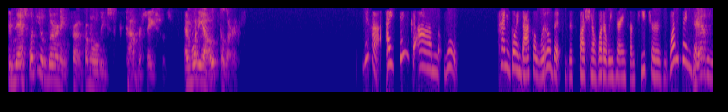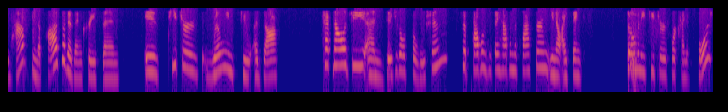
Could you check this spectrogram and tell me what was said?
finesse? What are you learning from from all these conversations, and what do you hope to learn? Yeah, I think um, well, kind of going back a little bit to this question of what are we hearing from teachers. One thing that yeah. we have seen a positive increase in is teachers willing to adopt technology and digital solutions to problems that they have in the classroom. You know, I think so hmm. many teachers were kind of forced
